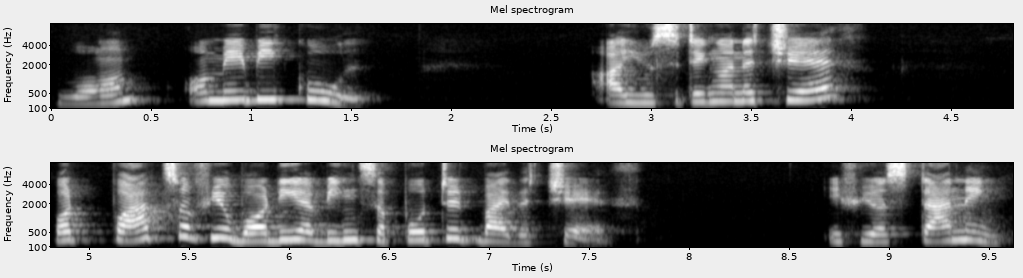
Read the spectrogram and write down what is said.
warm, or maybe cool? Are you sitting on a chair? What parts of your body are being supported by the chair? If you are standing,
